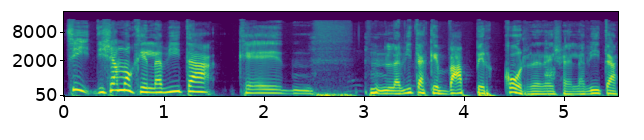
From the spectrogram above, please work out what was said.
Sì, diciamo che la vita che la vita che va a percorrere, cioè la vita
